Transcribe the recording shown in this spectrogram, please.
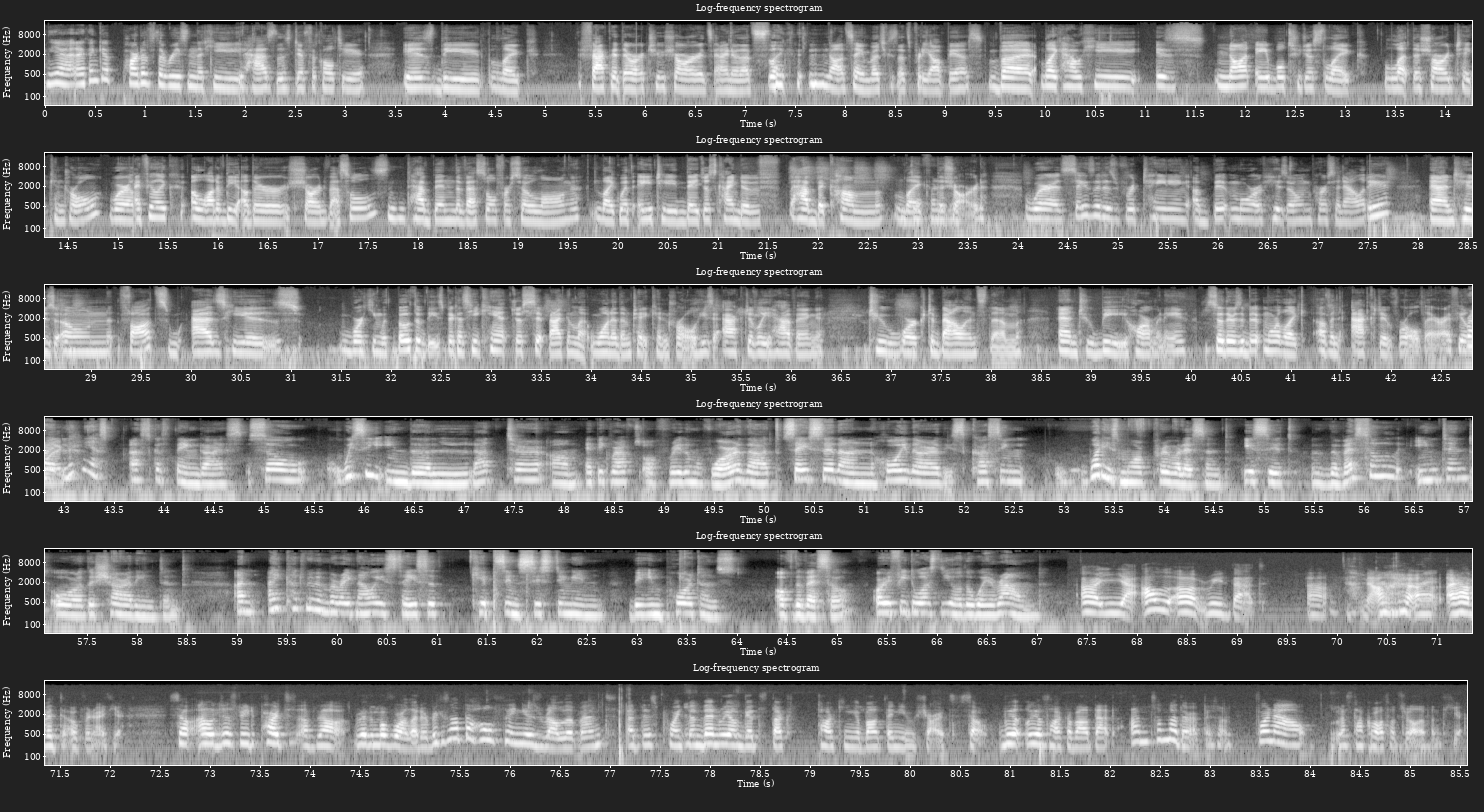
Yeah, and I think a part of the reason that he has this difficulty is the like fact that there are two shards and I know that's like not saying much because that's pretty obvious, but like how he is not able to just like let the shard take control where I feel like a lot of the other shard vessels have been the vessel for so long like with AT they just kind of have become like Definitely. the shard whereas Sazed is retaining a bit more of his own personality and his own thoughts as he is working with both of these because he can't just sit back and let one of them take control. He's actively having to work to balance them and to be harmony. So there's a bit more like of an active role there. I feel Right, like let me ask, ask a thing, guys. So, we see in the latter um, epigraphs of Rhythm of War that Sazed and Hoid are discussing what is more prevalent. Is it the vessel intent or the shard intent? And I can't remember right now if Sazed keeps insisting in the importance of the vessel or if it was the other way around. uh yeah i'll uh, read that uh, now. Great. i have it open right here. So i'll just read parts of the rhythm of war letter because not the whole thing is relevant at this point and then we'll get stuck talking about the new shards so we'll, we'll talk about that on some other episode. For now let's talk about what's relevant here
